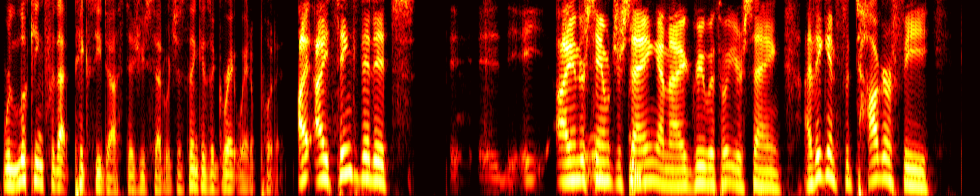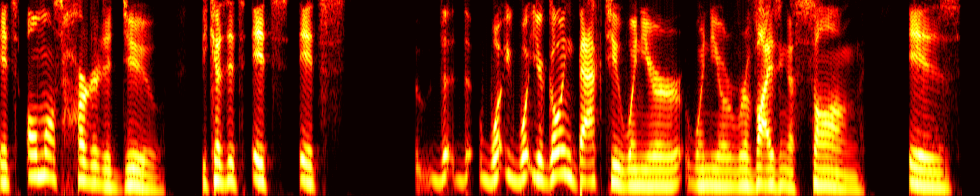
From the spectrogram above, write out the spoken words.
we're looking for that pixie dust as you said which i think is a great way to put it I, I think that it's I understand what you're saying and I agree with what you're saying. I think in photography it's almost harder to do because it's it's it's the, the what what you're going back to when you're when you're revising a song is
